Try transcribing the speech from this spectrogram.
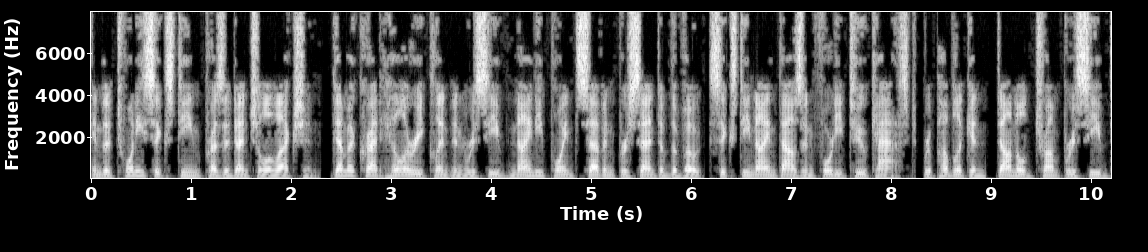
In the 2016 presidential election, Democrat Hillary Clinton received 90.7% of the vote 69,042 cast. Republican, Donald Trump received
